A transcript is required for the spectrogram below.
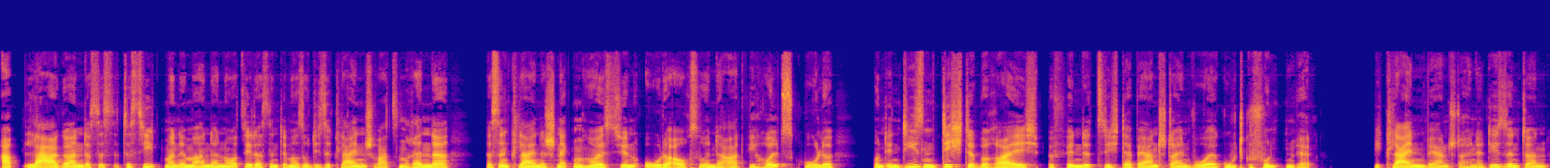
ablagern. Das, ist, das sieht man immer an der Nordsee. Das sind immer so diese kleinen schwarzen Ränder. Das sind kleine Schneckenhäuschen oder auch so in der Art wie Holzkohle. Und in diesem Dichtebereich befindet sich der Bernstein, wo er gut gefunden wird. Die kleinen Bernsteine, die sind dann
